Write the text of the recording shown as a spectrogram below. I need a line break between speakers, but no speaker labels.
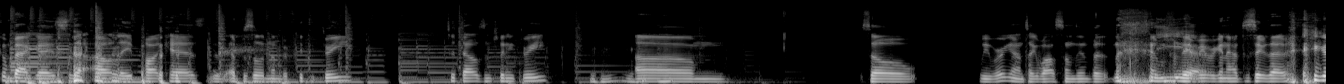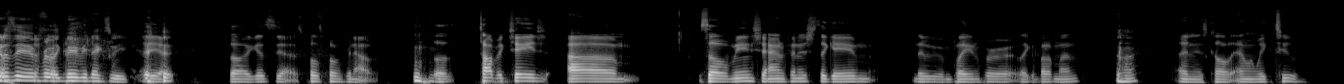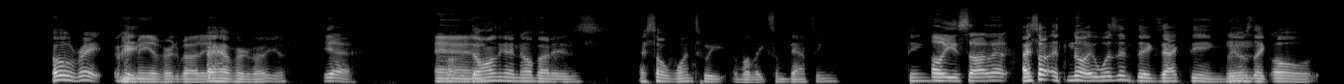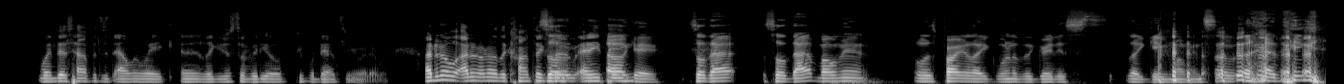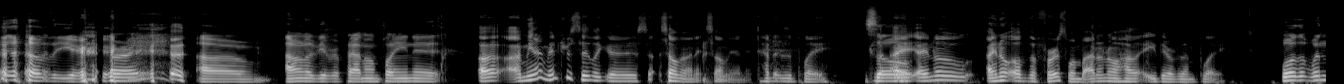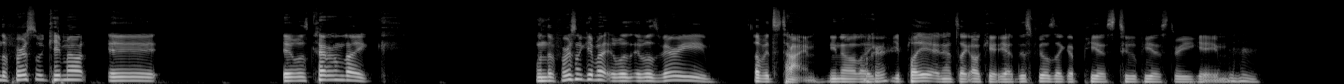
Welcome back, guys, to the Out Late Podcast. This is episode number 53, 2023.
Mhm, mhm.
Um, so we were going to talk about something, but
Yeah.
maybe we're going to have to save that.
You're gonna save it for like maybe next week.
yeah. So I guess, yeah, it's postponed for now. So topic change. Um, so me and Shan finished the game that we've been playing for like about a month.
Uh-huh.
And it's called Alan Wake 2.
oh right. Okay.
You may have heard about it.
I have heard about it. Yes.
Yeah.
Well,
And
the only thing I know about it is I saw one tweet about like some dancing thing.
oh, you saw that?
I saw it. No, it wasn't the exact thing, but it was
Mhm.
like, oh, when this happens in Alan Wake, and it's like just a video of people dancing or whatever. I don't know. I don't know the context
So,
of anything.
Okay, so that so that moment was probably like one of the greatest like game moments of, I think of the year.
All right.
Um, I don't know if you ever plan on playing it.
Uh, I mean, I'm interested. Like, uh, sell me on it. Sell me on it. How does it play?
So
I, I know I know of the first one, but I don't know how either of them play.
well, the, when the first one came out, it it was kind of like when the first one came out, it was it was very of its time. You know, like
Okay.
you play it and it's like, okay, yeah, this feels like a PS2, PS3 game.
Mm-hmm.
